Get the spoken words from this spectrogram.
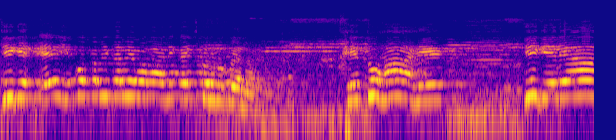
ठीक आहे ए इको कमी कर रे बाबा आणि काहीच करू नको याला. हेतू हा आहे की गेल्या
